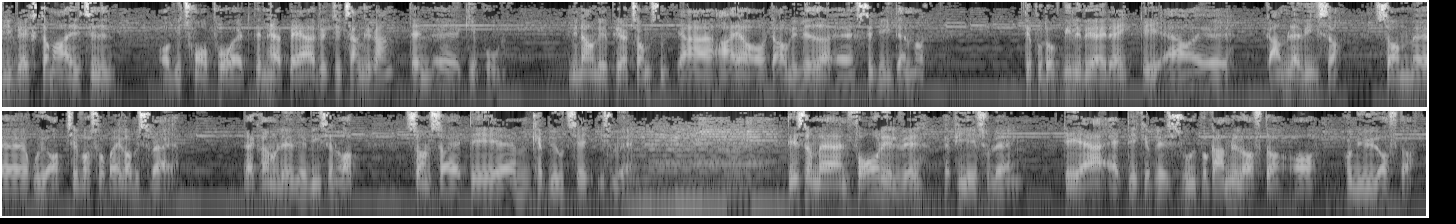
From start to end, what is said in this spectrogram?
Vi vækster meget i tiden, og vi tror på, at den her bæredygtige tankegang, den øh, giver på det. Mit navn er Per Thomsen. Jeg er ejer og daglig leder af CBI Danmark. Det produkt, vi leverer i dag, det er øh, gamle aviser, som øh, ryger op til vores fabrik op i Sverige. Der granulerer vi aviserne op, sådan så at det øh, kan blive til isolering. Det, som er en fordel ved papirisolering, det er, at det kan blæses ud på gamle lofter og på nye lofter.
